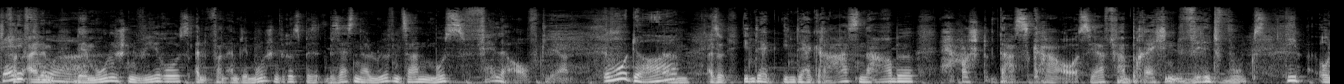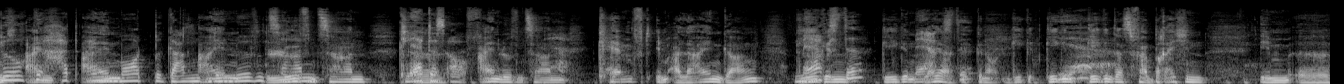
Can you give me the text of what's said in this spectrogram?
von einem vor. dämonischen Virus, ein, von einem dämonischen Virus be- besessener Löwenzahn muss Fälle aufklären. Oder? Ähm, Also in der, in der Grasnarbe herrscht das Chaos, ja, Verbrechen, Wildwuchs. Die Und Birke hat einen Mord begangen ein Löwenzahn Löwenzahn klärt das auf. Ein Löwenzahn kämpft im Alleingang gegen, gegen, ja, ja, genau, gegen, gegen, Ja. gegen das Verbrechen im, äh,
